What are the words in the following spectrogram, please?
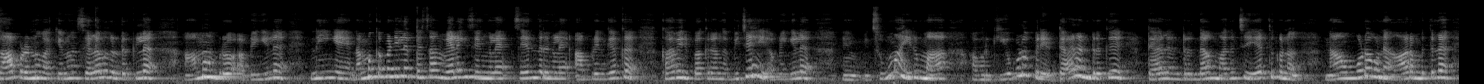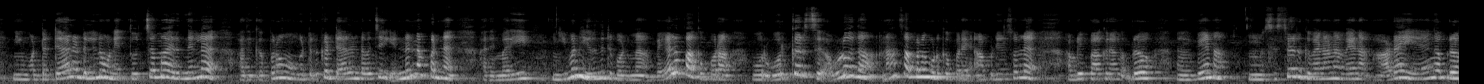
சாப்பிடணும் வைக்கணும் செலவுகள் இருக்குல்ல. ஆமாம் ப்ரோ அப்படிங்கல. நீங்கள் நம்ம கம்பெனியில் பேசாமல் வேலைக்கு சேர்ங்களேன் சேர்ந்துருங்களேன். அப்படின்னு கேட்க காவேரி பார்க்குறாங்க விஜய். அப்படிங்கல. சும்மா இருமா. அவருக்கு எவ்வளோ பெரிய டேலண்ட் இருக்குது டேலண்ட் இருந்தால் மதித்து ஏற்றுக்கணும் நான் கூட உன்னை ஆரம்பத்தில் நீ உன்கிட்ட டேலண்ட் இல்லைன்னு உன்னை துச்சமாக இருந்தேன்ல. அதுக்கப்புறம் உங்கள்கிட்ட இருக்க டேலண்ட்டை வச்சு என்னென்ன பண்ண? அதே மாதிரி இவன் இருந்துட்டு போடுமே வேலை பார்க்க போகிறான் ஒரு ஒர்க்கர்ஸ் அவ்வளோதான் நான் சம்பளம் கொடுக்க போகிறேன் அப்படின்னு சொல்ல அப்படி பார்க்குறாங்க ப்ரோ வேணாம். சிஸ்டருக்கு வேணானா வேணாம். அட ஏங்க ப்ரோ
